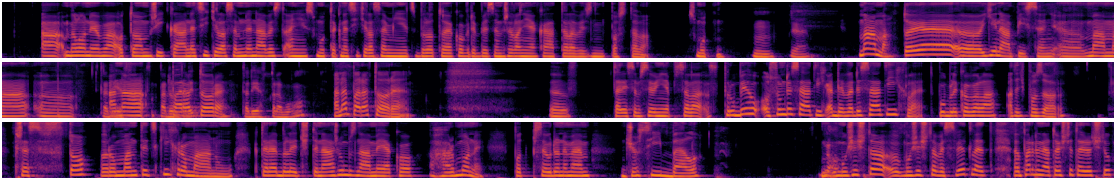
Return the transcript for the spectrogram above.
A Meloniová o tom říká, necítila jsem nenávist ani smutek, necítila jsem nic, bylo to jako kdyby zemřela nějaká televizní postava. Smutný. Hmm, yeah. Máma, to je uh, jiná píseň. Uh, máma uh, tady Anna je, pardon, Paratore. Tady, tady je vpravo. Anna Paratore. Uh, tady jsem si o ní napsala, v průběhu 80. a 90. let publikovala, a teď pozor, přes 100 romantických románů, které byly čtenářům známy jako Harmony pod pseudonymem Josie Bell. No. Můžeš, to, můžeš to vysvětlit? Pardon, já to ještě tady dočtu.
